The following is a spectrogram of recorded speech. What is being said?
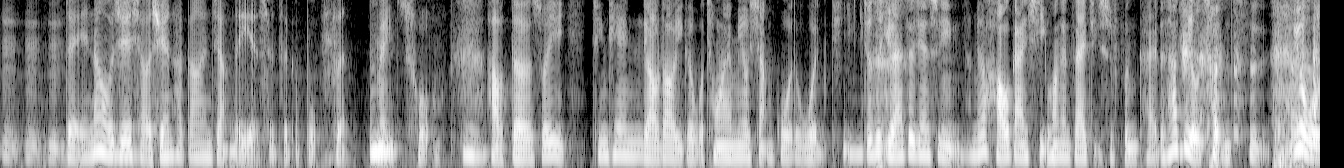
嗯嗯嗯，对，那我觉得小轩他刚刚讲的也是这个部分。嗯没错。嗯好的，所以今天聊到一个我从来没有想过的问题，就是原来这件事情，没有好感、喜欢跟在一起是分开的，它是有层次的。因为我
